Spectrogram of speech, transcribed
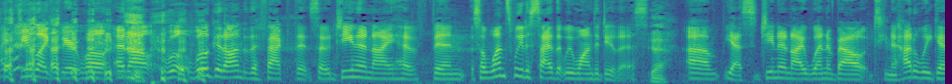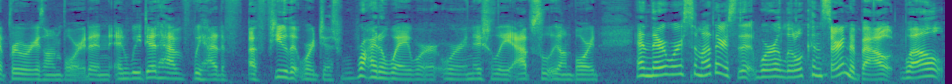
I do like beer. Well, and I'll we'll we'll get on to the fact that so Gina and I have been so once we decided that we wanted to do this. Yeah. Um, yes, Gina and I went about you know how do we get breweries on board and and we did have we had a, a few that were just right away were were initially absolutely on board, and there were some others that were a little concerned about well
